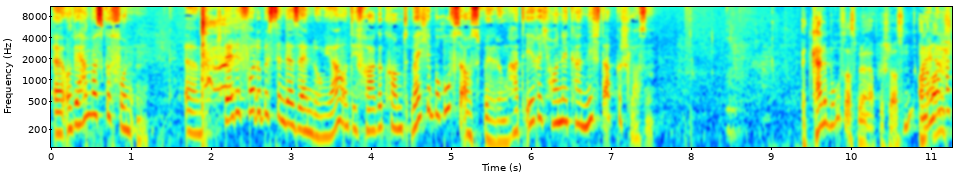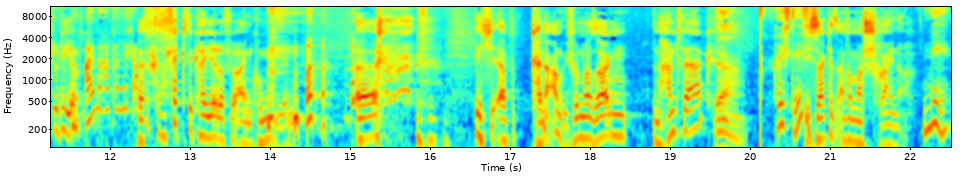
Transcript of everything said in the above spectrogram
Äh, und wir haben was gefunden. Ähm, stell dir vor, du bist in der Sendung, ja, und die Frage kommt: Welche Berufsausbildung hat Erich Honecker nicht abgeschlossen? Er hat keine Berufsausbildung abgeschlossen und Eine auch nicht hat- studiert. Eine hat er nicht abgeschlossen. Perfekte Karriere für einen Comedian. äh, ich habe keine Ahnung. Ich würde mal sagen, ein Handwerk. Ja. Richtig? Ich sage jetzt einfach mal Schreiner. Nee,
